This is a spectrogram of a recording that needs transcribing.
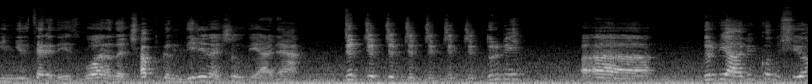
İngiltere'deyiz. Bu arada çapkın dilin açıldı yani ha. Çıt çıt çıt çıt çıt çıt çıt. Dur bir. Aa, dur bir abim konuşuyor.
